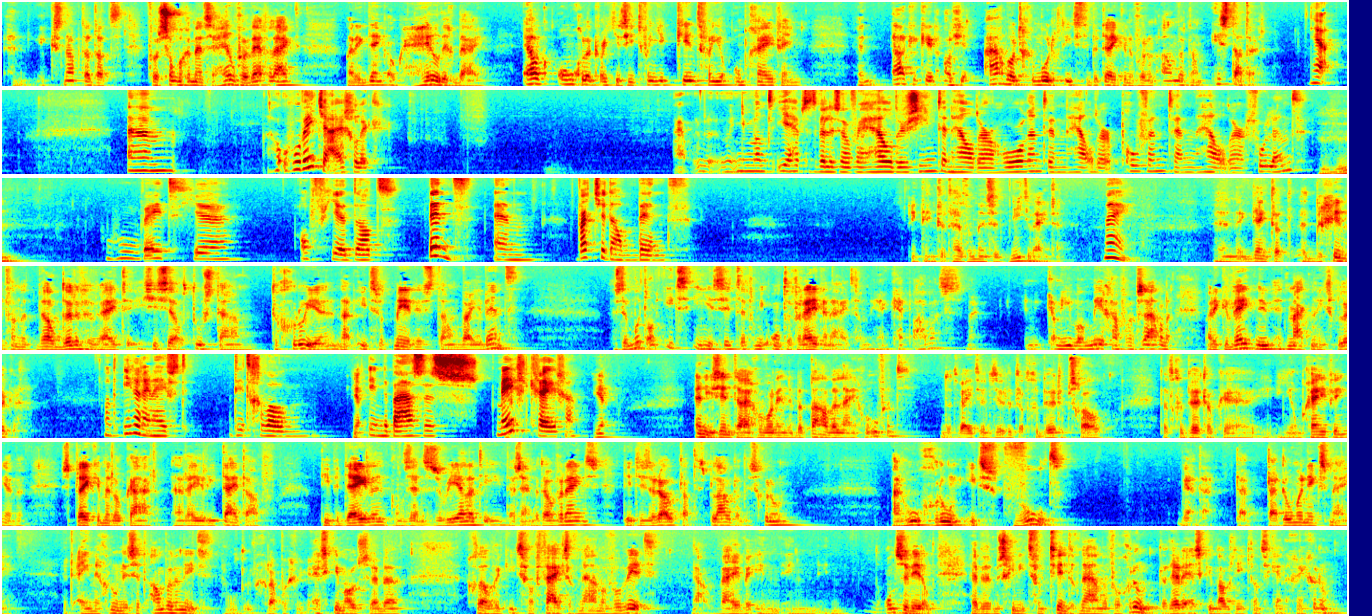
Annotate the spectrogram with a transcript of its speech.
En ik snap dat dat voor sommige mensen heel ver weg lijkt. Maar ik denk ook heel dichtbij. Elk ongeluk wat je ziet van je kind, van je omgeving. En elke keer als je aan wordt gemoedigd iets te betekenen voor een ander, dan is dat er. Ja. Ehm, ho- hoe weet je eigenlijk? Eh, Want je hebt het wel eens over helderziend en helderhorend en helderproevend en heldervoelend. Hoe weet je of je dat bent en wat je dan bent? Ik denk dat heel veel mensen het niet weten. Nee. En ik denk dat het begin van het wel durven weten is jezelf toestaan te groeien naar iets wat meer is dan waar je bent. Dus er moet al iets in je zitten van die ontevredenheid. Van ja, ik heb alles, maar en ik kan hier wel meer gaan verzamelen. Maar ik weet nu, het maakt me niet gelukkig. Want iedereen heeft dit gewoon Ja. in de basis meegekregen. En die zintuigen worden in een bepaalde lijn geoefend. Dat weten we natuurlijk, dat gebeurt op school. Dat gebeurt ook eh, in je omgeving. We spreken met elkaar een realiteit af die we delen, consensus reality. Daar zijn we het over eens. Dit is rood, dat is blauw, dat is groen. Maar hoe groen iets voelt, ja, daar, daar, daar doen we niks mee. Het ene groen is het andere niet. Grappig, Eskimo's hebben geloof ik iets van 50 namen voor wit. Nou, wij hebben in, in, in onze wereld hebben we misschien iets van 20 namen voor groen. Dat hebben Eskimo's niet, want ze kennen geen groen.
